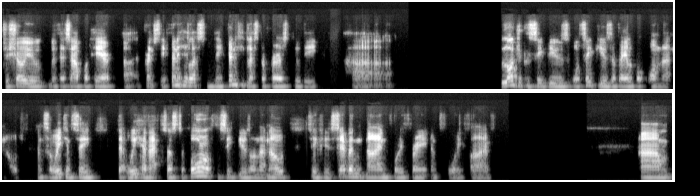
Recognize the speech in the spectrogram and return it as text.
to show you with this output here, uh, it prints the affinity list. The affinity list refers to the uh, logical CPUs or CPUs available on that node. And so we can see that we have access to four of the CPUs on that node, CPU 7, 9, 43, and 45. Um,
